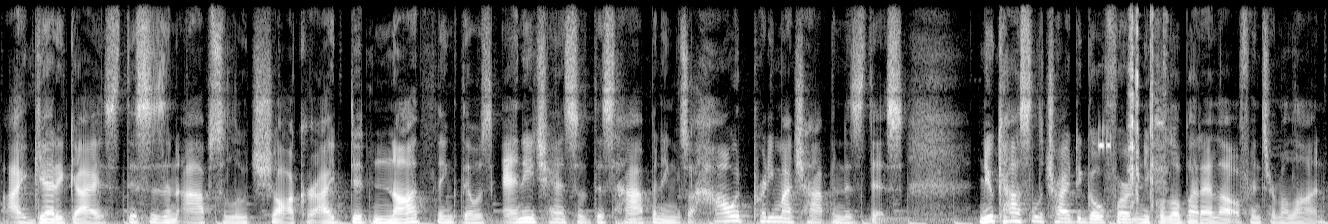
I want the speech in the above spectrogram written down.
I get it guys, this is an absolute shocker. I did not think there was any chance of this happening. So how it pretty much happened is this. Newcastle tried to go for Nicolo Barella of Inter Milan.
